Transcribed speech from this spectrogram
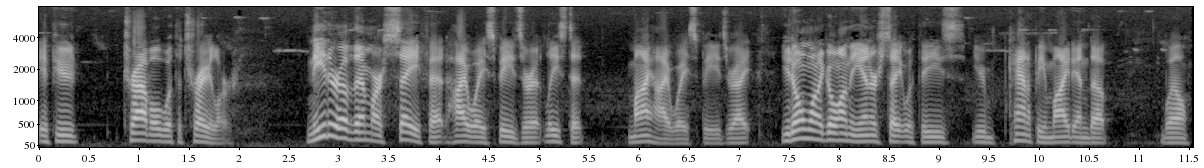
if you travel with a trailer. Neither of them are safe at highway speeds, or at least at my highway speeds, right? You don't want to go on the interstate with these. Your canopy might end up, well,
